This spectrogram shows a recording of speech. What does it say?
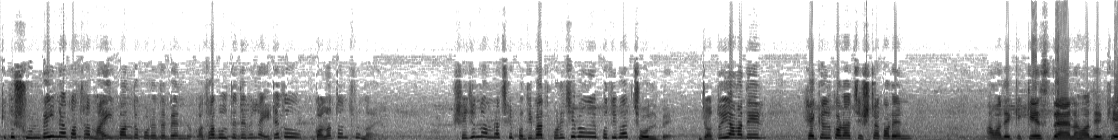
কিন্তু শুনবেই না কথা, মাইক বন্ধ করে দেবেন, কথা বলতে দেবেন না, এটা তো গণতন্ত্র নয়। সেজন্য আমরা আজকে প্রতিবাদ করেছি এবং এই প্রতিবাদ চলবে। যতই আমাদের হেকেল করার চেষ্টা করেন, আমাদেরকে কেস দেন, আমাদেরকে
